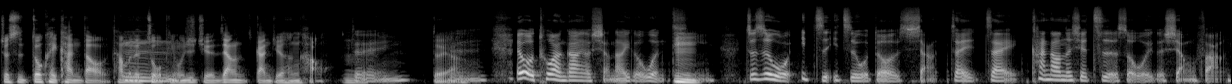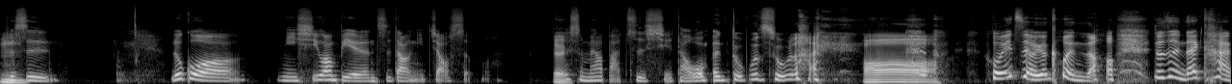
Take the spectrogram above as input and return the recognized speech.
就是都可以看到他们的作品，嗯、我就觉得这样感觉很好。对对啊，哎，我突然刚刚有想到一个问题，嗯、就是我一直一直我都有想在在看到那些字的时候，我有一个想法，就是、嗯、如果。你希望别人知道你叫什么？对，为什么要把字写到我们读不出来？哦，我一直有一个困扰，就是你在看，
